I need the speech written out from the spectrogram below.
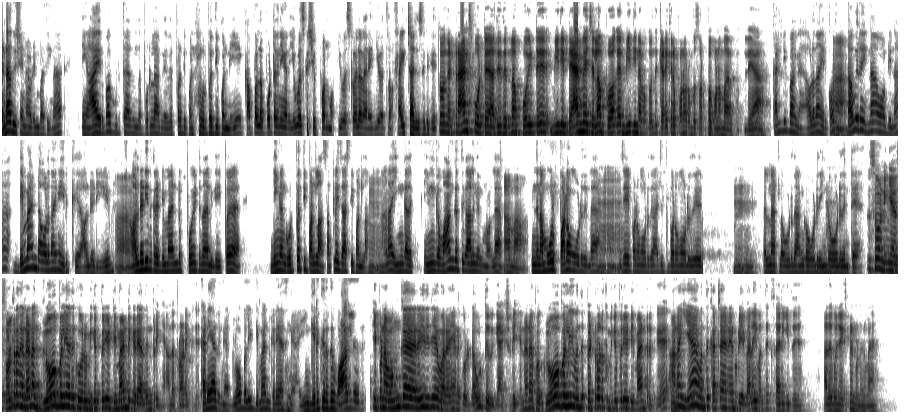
ரெண்டாவது விஷயம் என்ன அப்படின்னு பார்த்தீங்கன்னா நீங்கள் ஆயிரம் ரூபாய் கொடுத்து அது இந்த பொருளை அங்கே விற்பத்தி பண்ணி உற்பத்தி பண்ணி கப்பலில் போட்டது நீங்கள் அந்த யூஎஸ்க்கு ஷிப் பண்ணணும். யூஎஸ்க்கோ இல்லை வேற எங்கேயோ இடத்துல ஃப்ளைட் சார்ஜஸ் இருக்கு. ஸோ இந்த டிரான்ஸ்போர்ட் அது இதெல்லாம் போயிட்டு மீதி டேமேஜ் எல்லாம் போக மீதி நமக்கு வந்து கிடைக்கிற பணம் ரொம்ப சொற்ப பணமா இருக்கும் இல்லையா? கண்டிப்பாங்க. அவ்வளோதான் இருக்கும். தவிர என்ன ஆகும் அப்படின்னா டிமாண்ட் அவ்வளோதாங்க இருக்கு ஆல்ரெடி. ஆல்ரெடி இருக்கிற டிமாண்ட் போயிட்டு தான் இருக்கு. இப்போ நீங்க அங்க உற்பத்தி பண்ணலாம் சப்ளை ஜாஸ்தி பண்ணலாம். ஆனா இங்க இங்க வாங்குறதுக்கு ஆளுங்க இருக்கணும்ல. ஆமா. இந்த நம்ம ஊர் படம் ஓடுது இல்ல. விஜய் படம் ஓடுது அஜித் படம் ஓடுது. வெளிநாட்டுல ஓடுது அங்க ஓடுது இங்க. ஓடுதுன்ட்டு. ஸோ நீங்க சொல்றது என்னன்னா குளோபலி அதுக்கு ஒரு மிகப்பெரிய டிமாண்ட் கிடையாதுன்றீங்க அந்த ப்ராடக்ட்டுக்கு கிடையாதுங்க. குளோபலி டிமாண்ட் கிடையாதுங்க. இங்க இருக்கிறது வாங்குறது. இப்போ நான் உங்க ரீதியிலே வரேன். எனக்கு ஒரு டவுட் இருக்கு ஆக்சுவலி என்னன்னா இப்போ குளோபலி வந்து பெட்ரோலுக்கு மிகப்பெரிய டிமாண்ட் இருக்கு. ஆனா ஏன் வந்து கச்சா எண்ணெயினுடைய விலை வந்து சரியுது? அதை கொஞ்சம் எக்ஸ்பிளைன் பண்ணுங்களேன்.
